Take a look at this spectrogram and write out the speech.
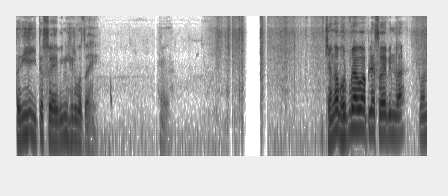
तरीही इथं सोयाबीन हिरवच आहे. हे शेंगा भरपूर आहे हो आपल्या सोयाबीनला. पण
